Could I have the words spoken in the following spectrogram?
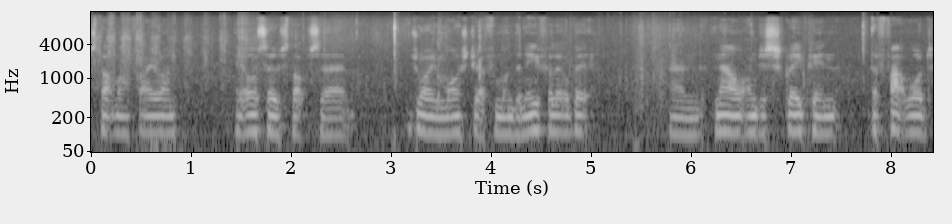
start my fire on. It also stops uh, drawing moisture from underneath a little bit. And now I'm just scraping the fat wood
